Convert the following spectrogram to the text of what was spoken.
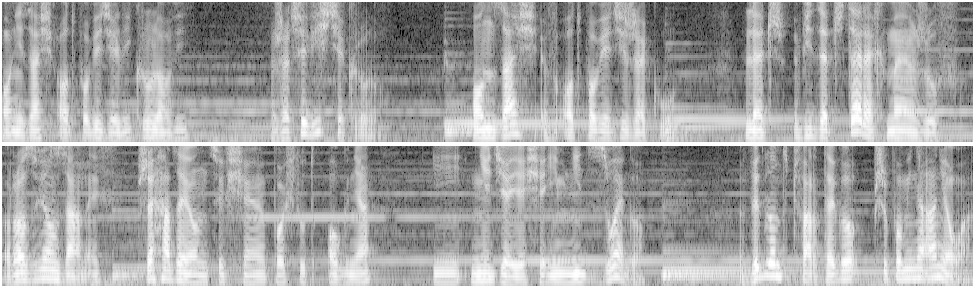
Oni zaś odpowiedzieli królowi: Rzeczywiście, królu. On zaś w odpowiedzi rzekł: lecz widzę czterech mężów rozwiązanych, przechadzających się pośród ognia i nie dzieje się im nic złego. Wygląd czwartego przypomina anioła.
